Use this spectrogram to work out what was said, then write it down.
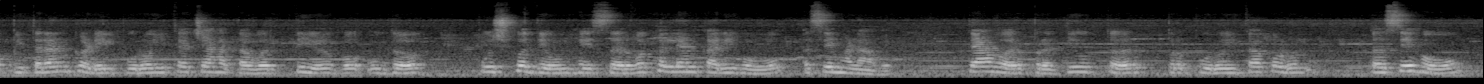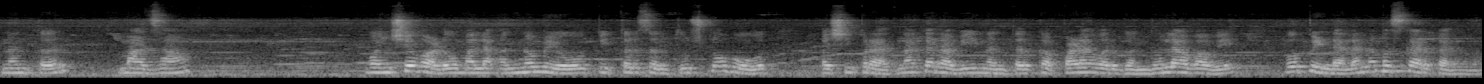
पितरांकडील पुरोहिताच्या हातावर तीळ व उदक पुष्प देऊन हे सर्व कल्याणकारी हो असे म्हणावे. त्यावर प्रतिउत्तर प्र पुरोहिताकडून तसे हो नंतर माझा वंश वाढो मला अन्न मिळो पितर संतुष्ट होत अशी प्रार्थना करावी नंतर कपाळावर गंध लावावे व पिंडाला नमस्कार करावा.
